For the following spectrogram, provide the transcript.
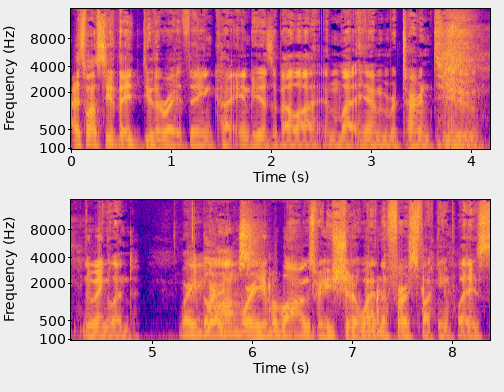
I just want to see if they do the right thing, and cut Andy Isabella, and let him return to New England. Where he belongs. Where, where, he belongs, where he should have went in the first fucking place,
